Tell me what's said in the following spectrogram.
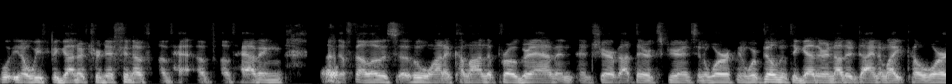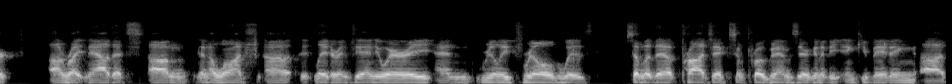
you know, we've begun a tradition of of of, of having uh, the fellows who want to come on the program and, and share about their experience and work. And we're building together another dynamite cohort right now that's um, going to launch uh, later in January. And really thrilled with some of the projects and programs they're going to be incubating uh,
